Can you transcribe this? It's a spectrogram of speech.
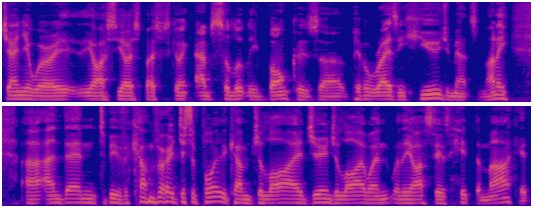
January the ICO space was going absolutely bonkers. Uh, people raising huge amounts of money, uh, and then to be become very disappointed come July, June, July when when the ICOs hit the market,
